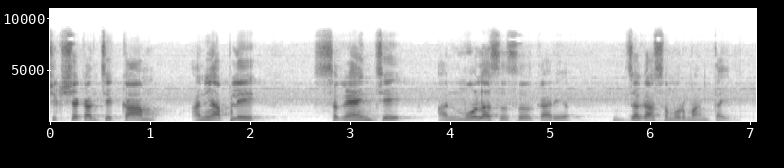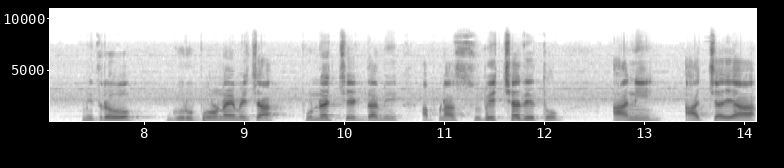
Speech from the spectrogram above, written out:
शिक्षकांचे काम आणि आपले सगळ्यांचे अनमोल असं सहकार्य जगासमोर मांडता येईल. मित्र हो गुरुपौर्णिमेच्या पुनश्च एकदा मी आपणास शुभेच्छा देतो आणि आजच्या या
